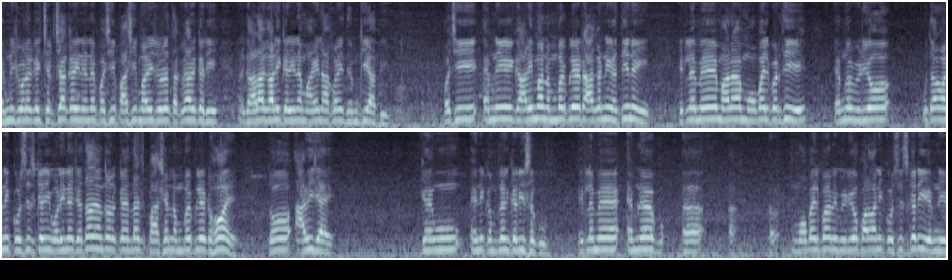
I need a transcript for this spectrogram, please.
એમની જોડે કંઈ ચર્ચા કરીને અને પછી પાછી મારી જોડે તકરાર કરી અને ગાળાગાળી કરીને મારી નાખવાની ધમકી આપી. પછી એમની ગાડીમાં નંબર પ્લેટ આગળની હતી નહીં. એટલે મેં મારા મોબાઈલ પરથી એમનો વીડિયો ઉતારવાની કોશિશ કરી, વળીને જતા હતા તો કદાચ પાછળ નંબર પ્લેટ હોય તો આવી જાય કે હું એની કમ્પ્લેન કરી શકું. એટલે મેં એમને મોબાઈલ પર વીડિયો પાડવાની કોશિશ કરી એમની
